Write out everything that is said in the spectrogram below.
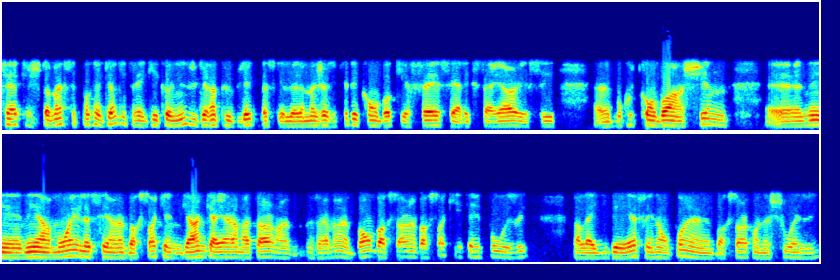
fait que justement c'est pas quelqu'un qui, qui, est connu du grand public parce que la majorité des combats qu'il a fait c'est à l'extérieur et c'est beaucoup de combats en Chine. Né, néanmoins là c'est un boxeur qui a une grande carrière amateur, vraiment un bon boxeur, un boxeur qui est imposé par la IBF et non pas un boxeur qu'on a choisi.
